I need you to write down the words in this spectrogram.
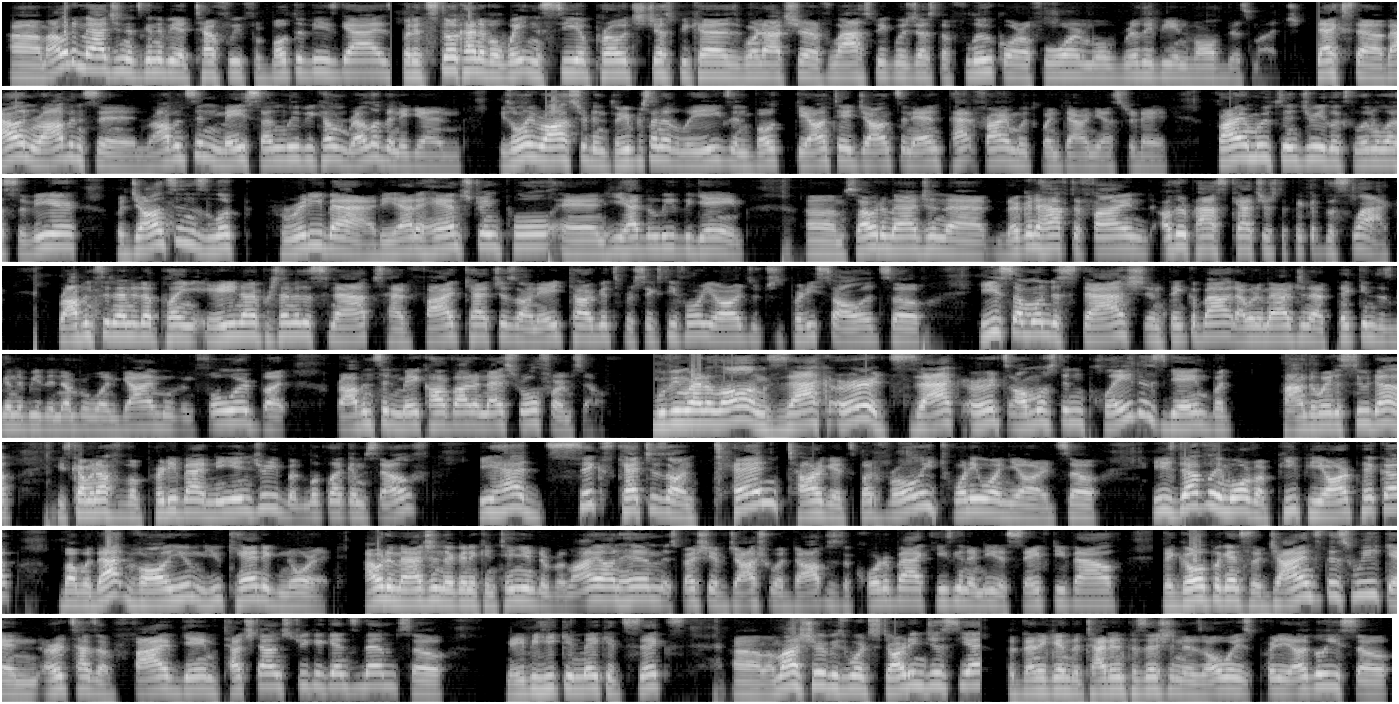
um, I would imagine it's going to be a tough week for both of these guys, but it's still kind of a wait and see approach just because we're not sure if last week was just a fluke or if Warren will really be involved this much. Next up, Allen Robinson. Robinson may suddenly become relevant again. He's only rostered in 3% of leagues, and both Diontae Johnson and Pat Freiermuth went down yesterday. Freiermuth's injury looks a little less severe, but Johnson's looked pretty bad. He had a hamstring pull, and he had to leave the game. Um, so I would imagine that they're going to have to find other pass catchers to pick up the slack. Robinson ended up playing 89% of the snaps, had five catches on eight targets for 64 yards, which is pretty solid. So he's someone to stash and think about. I would imagine that Pickens is going to be the number one guy moving forward, but Robinson may carve out a nice role for himself. Moving right along, Zach Ertz. Zach Ertz almost didn't play this game, but found a way to suit up. He's coming off of a pretty bad knee injury, but looked like himself. He had six catches on 10 targets, but for only 21 yards. So he's definitely more of a PPR pickup, but with that volume, you can't ignore it. I would imagine they're going to continue to rely on him, especially if Joshua Dobbs is the quarterback. He's going to need a safety valve. They go up against the Giants this week, and Ertz has a five game touchdown streak against them. So maybe he can make it six. Um, I'm not sure if he's worth starting just yet, but then again, the tight end position is always pretty ugly. So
